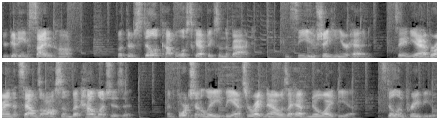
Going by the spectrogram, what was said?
You're getting excited, huh? But there's still a couple of skeptics in the back. I can see you shaking your head, saying, yeah, Brian, that sounds awesome, but how much is it? Unfortunately, the answer right now is I have no idea. It's still in preview,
